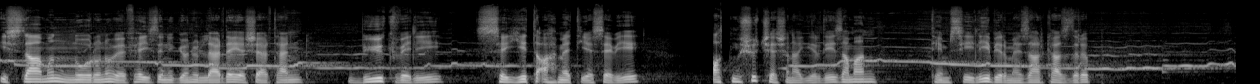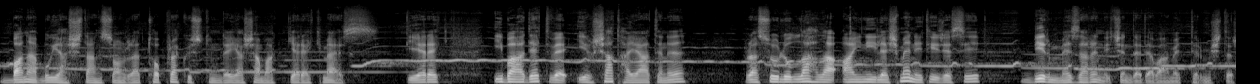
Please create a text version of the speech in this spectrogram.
İslam'ın nurunu ve feyzini gönüllerde yeşerten Büyük Veli Seyyid Ahmet Yesevi 63 yaşına girdiği zaman temsili bir mezar kazdırıp bana bu yaştan sonra toprak üstünde yaşamak gerekmez diyerek ibadet ve irşat hayatını Resulullah'la aynileşme neticesi bir mezarın içinde devam ettirmiştir.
